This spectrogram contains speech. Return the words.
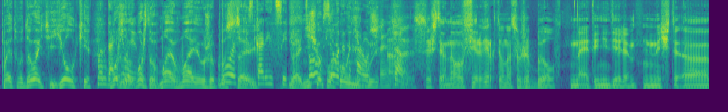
Поэтому давайте елки. Мандарины. Можно, можно в мае, в мае уже Булочки поставить. с корицей. Да, Словом, ничего вот плохого не хорошее. будет. Да. А, Слушайте, ну фейерверк-то у нас уже был на этой неделе. Значит, э,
